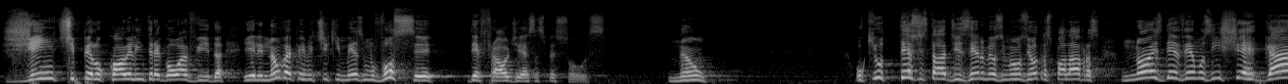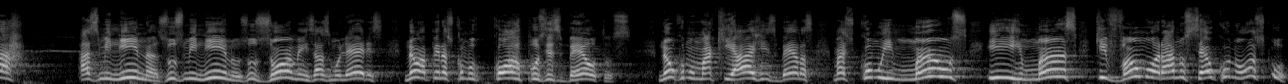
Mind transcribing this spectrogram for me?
gente pelo qual ele entregou a vida, e ele não vai permitir que mesmo você defraude essas pessoas. Não. O que o texto está dizendo, meus irmãos, em outras palavras, nós devemos enxergar as meninas, os meninos, os homens, as mulheres, não apenas como corpos esbeltos, não como maquiagens belas, mas como irmãos e irmãs que vão morar no céu conosco.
